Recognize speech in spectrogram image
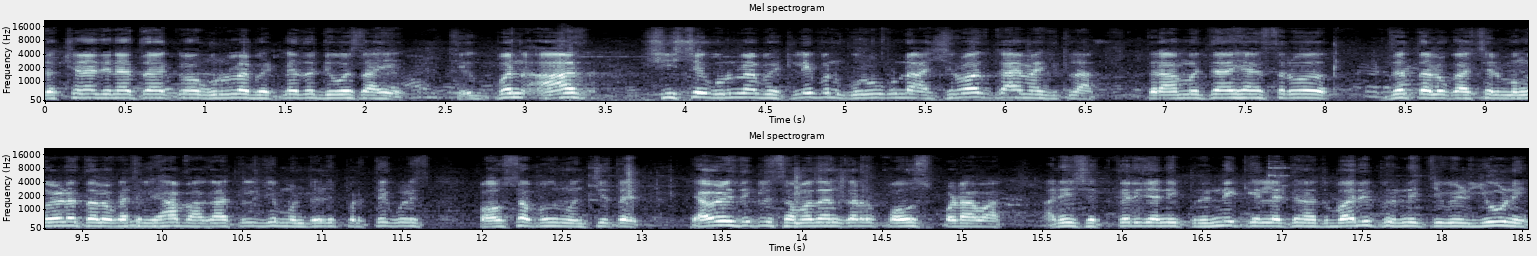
दक्षिणा देण्याचा किंवा गुरुला भेटण्याचा दिवस आहे. पण आज शिष्य गुरुंना भेटले पण गुरुकडून आशीर्वाद काय मागितला? तर आमच्या ह्या सर्व जत तालुका असेल मंगळवेढा तालुका असेल ह्या भागातील जे मंडळी प्रत्येक वेळेस पावसापासून वंचित आहेत त्यावेळेस देखील समाधानकारक पाऊस पडावा. आणि शेतकरी ज्यांनी पेरणी केल्या त्यांना दुबारी पेरणीची वेळ येऊ नये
